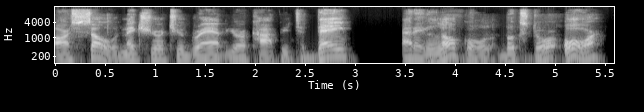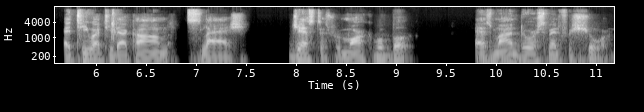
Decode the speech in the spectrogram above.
are sold. Make sure to grab your copy today at a local bookstore or at tyt.com slash justice. Remarkable book. As my endorsement for sure.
